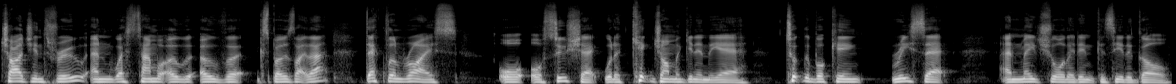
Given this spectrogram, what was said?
charging through and West Ham were over over exposed like that, Declan Rice or or Soucek would have kicked John McGinn in the air, took the booking, reset, and made sure they didn't concede a goal.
